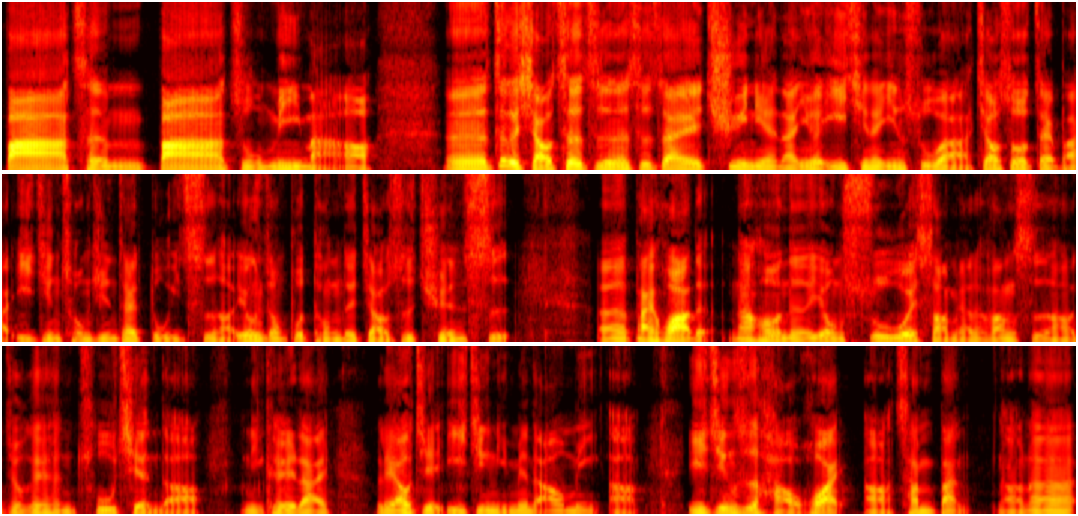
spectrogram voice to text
八乘八组密码啊。呃，这个小册子呢是在去年呢、因为疫情的因素啊，教授再把易经重新再读一次啊，用一种不同的角色诠释。呃，白话的，然后呢，用数位扫描的方式啊，就可以很粗浅的啊，你可以来了解易经里面的奥秘啊。易经是好坏啊参半啊，那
